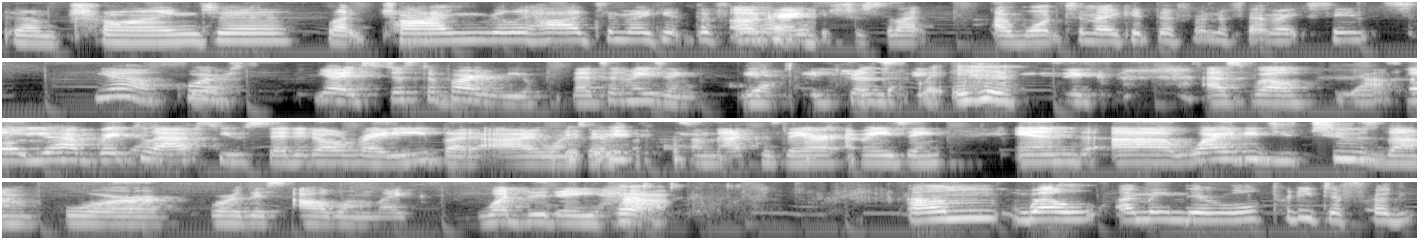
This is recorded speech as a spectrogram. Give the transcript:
that I'm trying to like trying really hard to make it different. Okay. I think it's just that I, I want to make it different. If that makes sense. Yeah, of course. Yeah, yeah it's just a part of you. That's amazing. Yeah, it, it translates exactly. music as well. Yeah. So you have great collabs. You said it already, but I want to focus on that because they are amazing. And uh, why did you choose them for for this album? Like, what do they have? Yeah. Um, well, I mean, they're all pretty different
